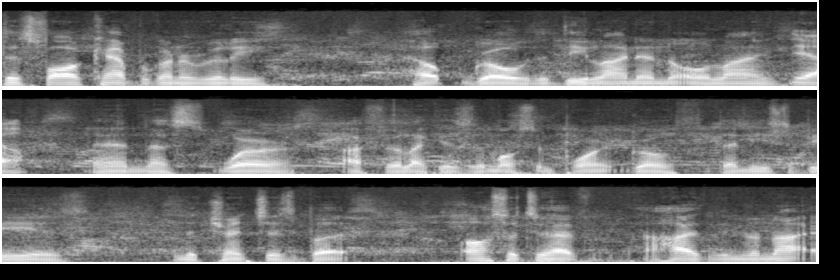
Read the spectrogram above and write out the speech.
this fall camp we're going to really help grow the D line and the O line. Yeah, and that's where I feel like is the most important growth that needs to be is in the trenches, but also to have a high, you know, not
